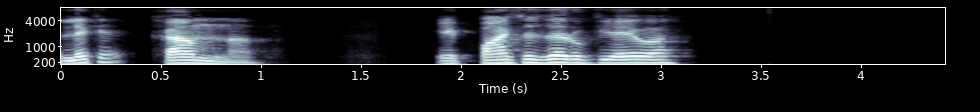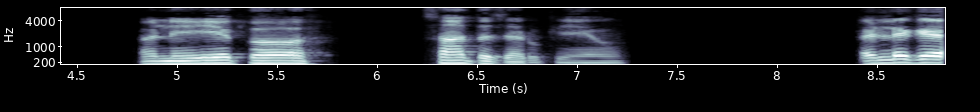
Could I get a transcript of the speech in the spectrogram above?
એટલે કે કામના. એક પાંચ હજાર રૂપિયા આવ્યા અને એક સાત હજાર રૂપિયા એવું એટલે કે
